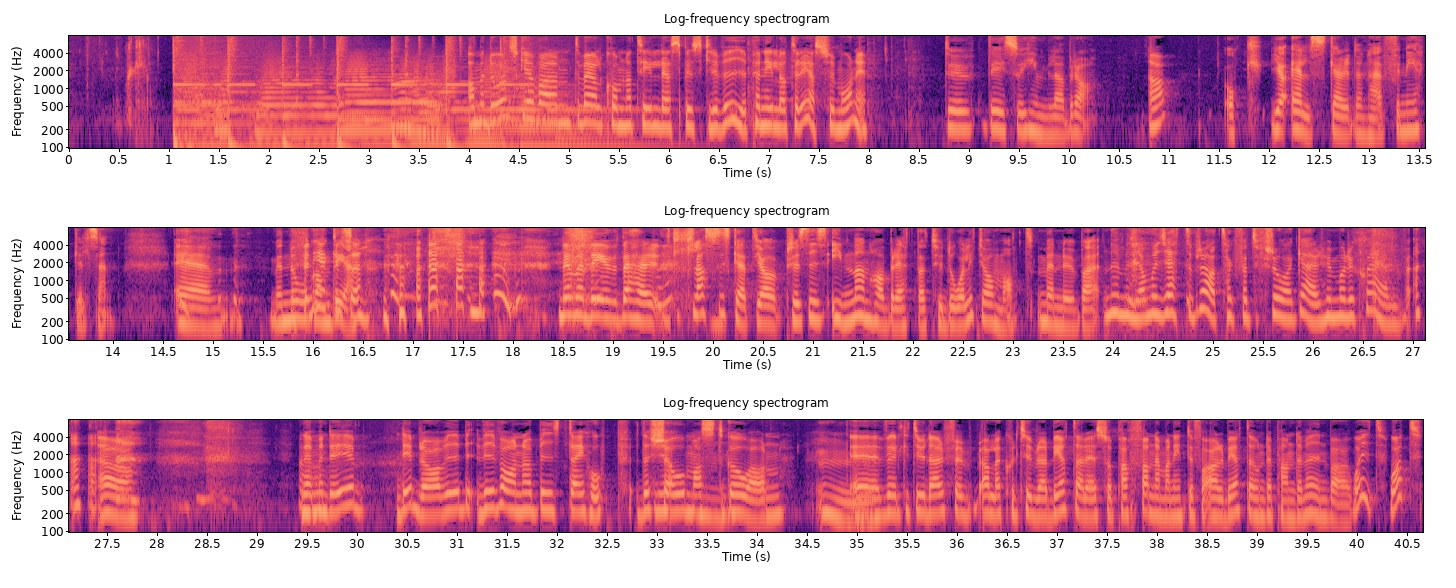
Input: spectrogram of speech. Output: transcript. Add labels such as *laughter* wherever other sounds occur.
Ja, men då önskar jag varmt välkomna till Lesbisk revy. Pernilla och Therese, hur mår ni? Du, det är så himla bra. Ja, Och jag älskar den här förnekelsen. Ehm, men nog om det. *laughs* Nej men det är det här klassiska att jag precis innan har berättat hur dåligt jag har mått men nu bara, nej men jag mår jättebra, tack för att du frågar, hur mår du själv? *laughs* Ja. Nej, men det är, det är bra. Vi, vi är vana att bita ihop. The show must go on. Eh, vilket är ju därför alla kulturarbetare är så paffa när man inte får arbeta under pandemin. Bara, wait, what?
